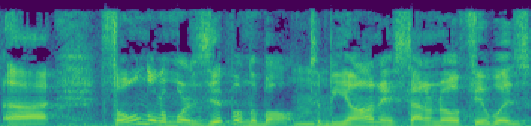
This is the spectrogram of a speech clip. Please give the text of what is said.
uh, throwing a little more zip on the ball. Mm-hmm. To be honest, I don't know if it was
